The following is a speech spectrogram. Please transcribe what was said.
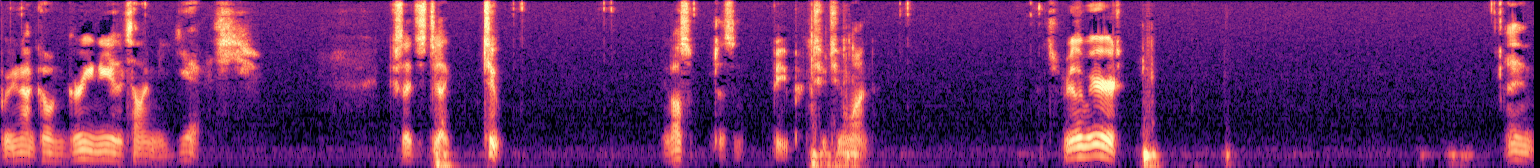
but you're not going green either telling me yes. Because I just do like two. It also doesn't beep. Two, two, one. It's really weird. And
